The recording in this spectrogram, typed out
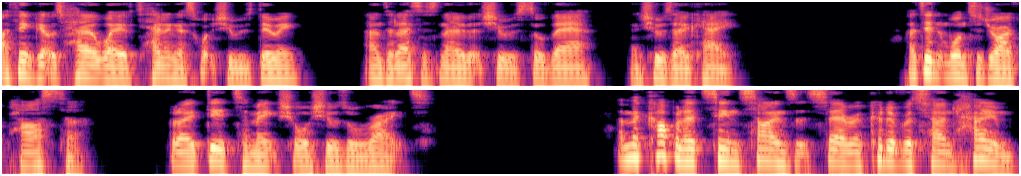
I think it was her way of telling us what she was doing and to let us know that she was still there and she was okay. I didn't want to drive past her, but I did to make sure she was all right. And the couple had seen signs that Sarah could have returned home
